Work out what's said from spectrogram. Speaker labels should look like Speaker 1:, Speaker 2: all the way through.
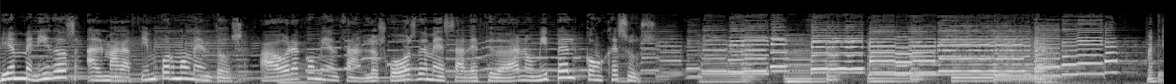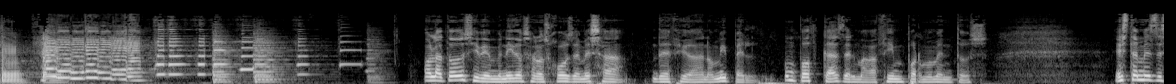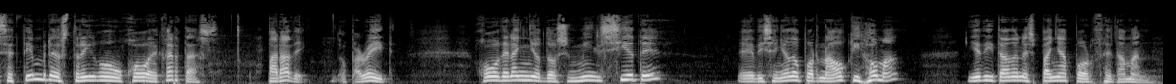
Speaker 1: Bienvenidos al Magazine por Momentos. Ahora comienzan los juegos de mesa de Ciudadano Mipel con Jesús.
Speaker 2: Hola a todos y bienvenidos a los juegos de mesa de Ciudadano Mipel, un podcast del Magazine por Momentos. Este mes de septiembre os traigo un juego de cartas, Parade, o Parade, juego del año 2007, eh, diseñado por Naoki Homa y editado en España por Zetaman.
